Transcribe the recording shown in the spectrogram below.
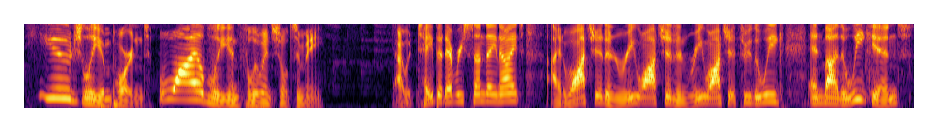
hugely important, wildly influential to me. I would tape it every Sunday night. I'd watch it and rewatch it and rewatch it through the week. And by the weekend,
